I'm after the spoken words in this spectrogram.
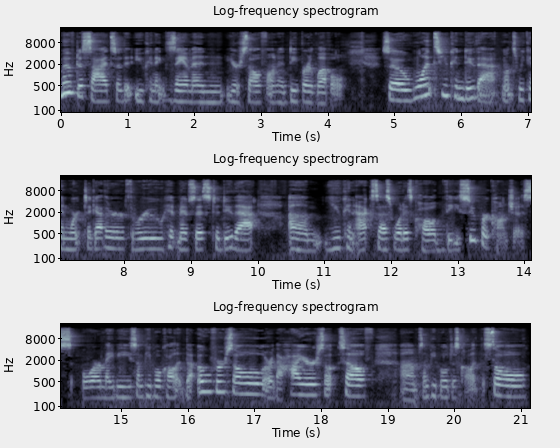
moved aside so that you can examine yourself on a deeper level. So once you can do that, once we can work together through hypnosis to do that, um, you can access what is called the superconscious, or maybe some people call it the oversoul or the higher self. Um, some people just call it the soul.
